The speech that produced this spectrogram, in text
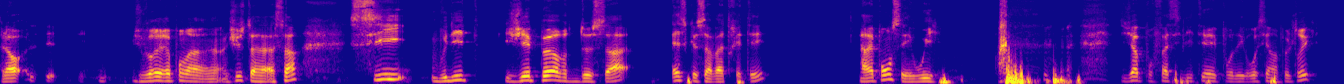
Alors, je voudrais répondre juste à, ça. Si vous dites j'ai peur de ça, est-ce que ça va traiter? La réponse est oui. Déjà pour faciliter et pour dégrossir un peu le truc,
